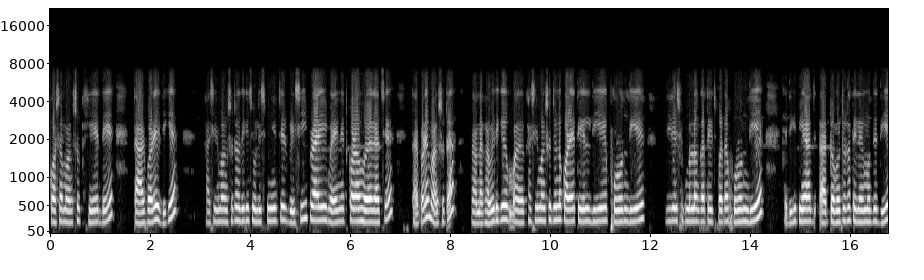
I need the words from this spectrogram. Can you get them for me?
কষা মাংস খেয়ে দে। তারপরে এদিকে খাসির মাংসটা ওদিকে চল্লিশ মিনিটের বেশি প্রায় ম্যারিনেট করা হয়ে গেছে। তারপরে মাংসটা রান্না খাবে। এদিকে খাসির মাংসের জন্য কড়াই তেল দিয়ে, ফোড়ন দিয়ে, জিরে, শুকনো লঙ্কা, তেজপাতা, ফোড়ন দিয়ে, এদিকে পেঁয়াজ আর টমেটোটা তেলের মধ্যে দিয়ে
